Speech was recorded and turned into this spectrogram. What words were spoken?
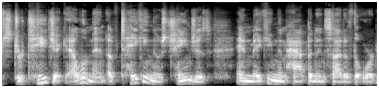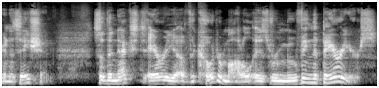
strategic element of taking those changes and making them happen inside of the organization. So the next area of the Kotter model is removing the barriers,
